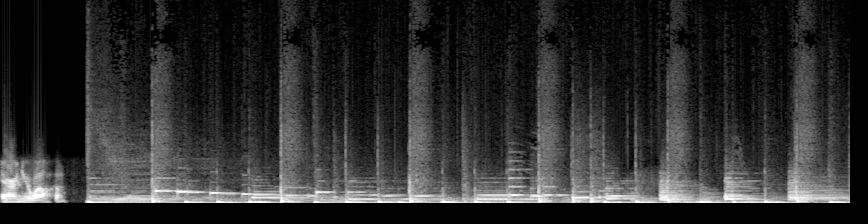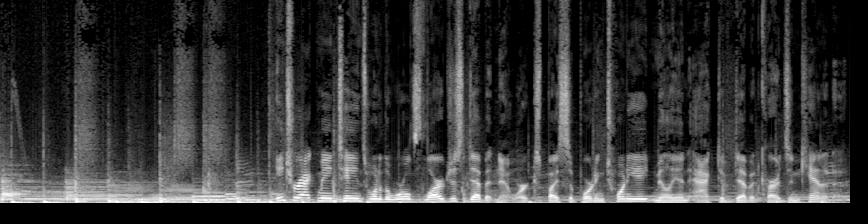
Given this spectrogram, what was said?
Aaron, you're welcome. Interac maintains one of the world's largest debit networks by supporting 28 million active debit cards in Canada.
